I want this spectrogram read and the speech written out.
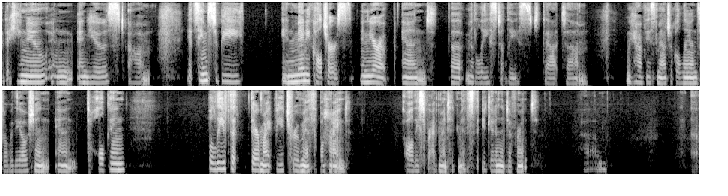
yep. that he knew and and used. Um, it seems to be in many cultures in Europe and the Middle East, at least, that um, we have these magical lands over the ocean, and Tolkien believed that there might be true myth behind all these fragmented myths that you get in the different um, uh,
